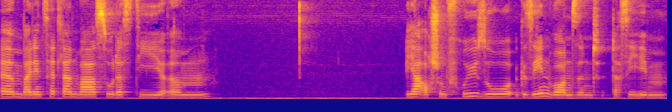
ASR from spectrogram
Ähm, bei den Zettlern war es so, dass die ähm, ja auch schon früh so gesehen worden sind, dass sie eben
